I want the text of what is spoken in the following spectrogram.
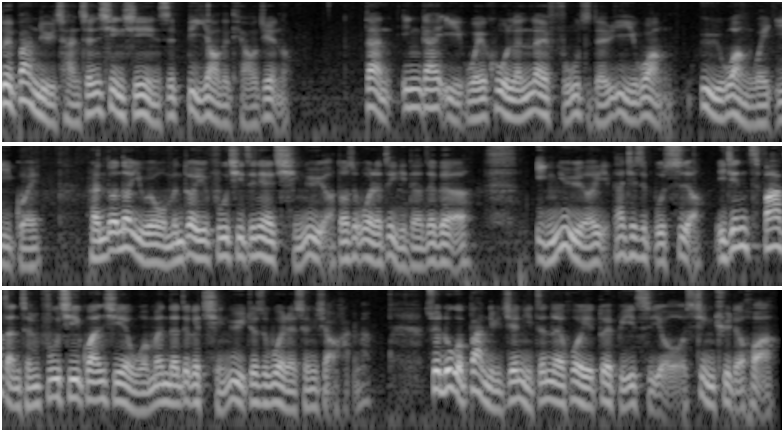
对伴侣产生性吸引是必要的条件哦，但应该以维护人类福祉的欲望欲望为依归。很多人都以为我们对于夫妻之间的情欲啊，都是为了自己的这个淫欲而已，但其实不是哦。已经发展成夫妻关系了，我们的这个情欲就是为了生小孩嘛。所以，如果伴侣间你真的会对彼此有兴趣的话，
